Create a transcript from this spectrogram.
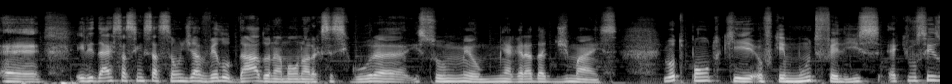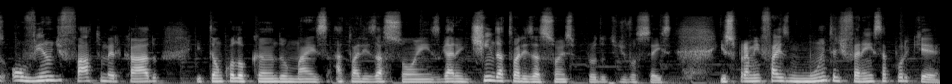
É, ele dá essa sensação de aveludado na mão na hora que você segura. Isso, meu, me agrada demais. E outro ponto que eu fiquei muito feliz é que vocês ouviram de fato o mercado e estão colocando mais atualizações, garantindo atualizações para o produto de vocês. Isso para mim faz muita diferença porque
